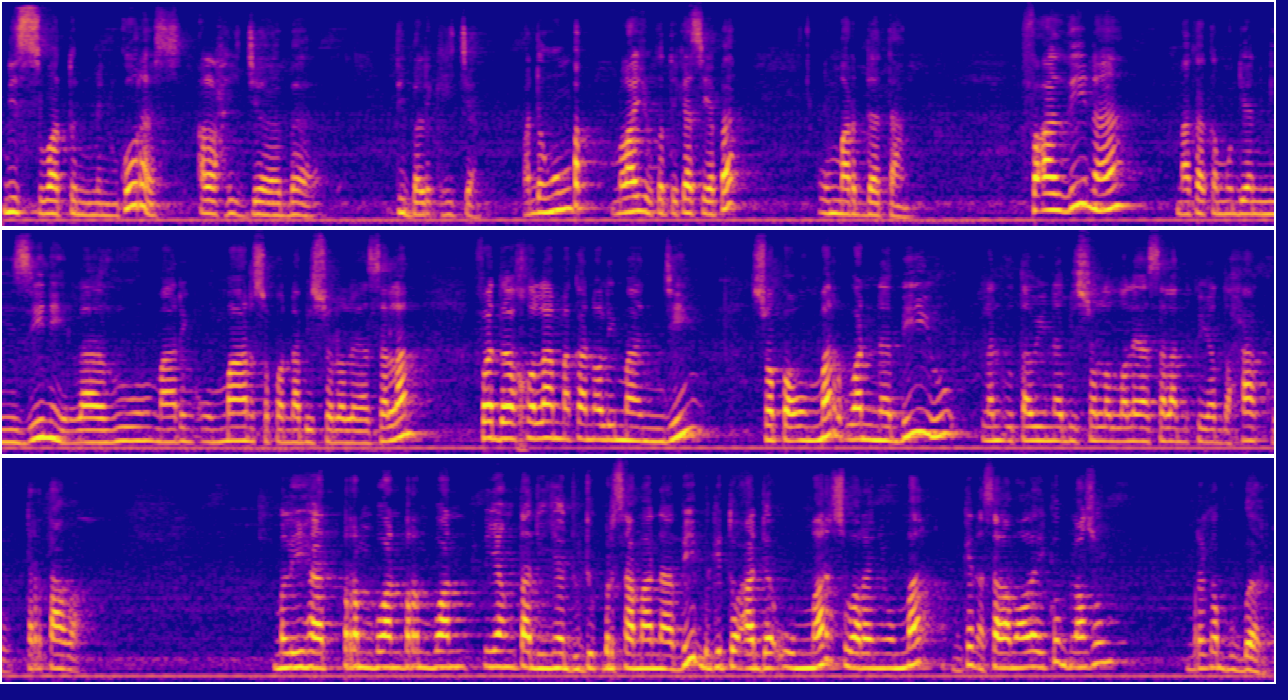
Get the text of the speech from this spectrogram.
niswatun min kuras al hijaba di balik hijab pada ngumpet Melayu ketika siapa Umar datang. Fa'adzina maka kemudian ngizini lahu maring Umar sapa Nabi sallallahu alaihi wasallam. Maka noli manjing sapa Umar wan nabiyu lan utawi Nabi sallallahu alaihi wasallam iku yadhaku tertawa. Melihat perempuan-perempuan yang tadinya duduk bersama Nabi begitu ada Umar suaranya Umar mungkin assalamualaikum langsung mereka bubar.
